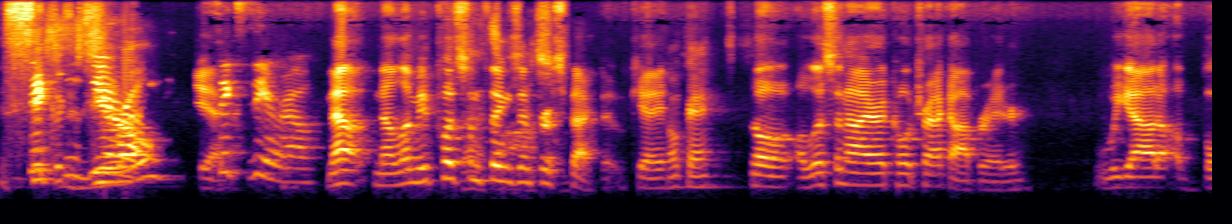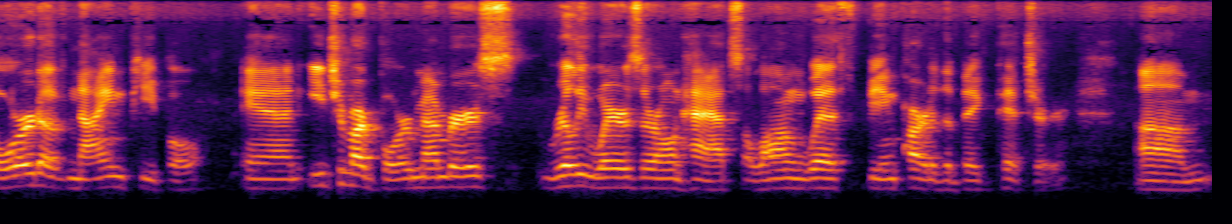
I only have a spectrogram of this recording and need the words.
six Six zero. Yeah. Six zero. Now, now let me put some That's things in perspective. Okay. Okay. So Alissa and I are a co-track operator. We got a board of nine people, and each of our board members really wears their own hats, along with being part of the big picture. Um,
